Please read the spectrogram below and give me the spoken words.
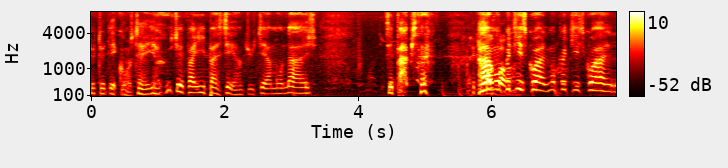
Je te déconseille. J'ai failli passer, hein, tu sais, à mon âge. C'est pas bien. Ah, mon fort, petit squal, mon petit squal.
